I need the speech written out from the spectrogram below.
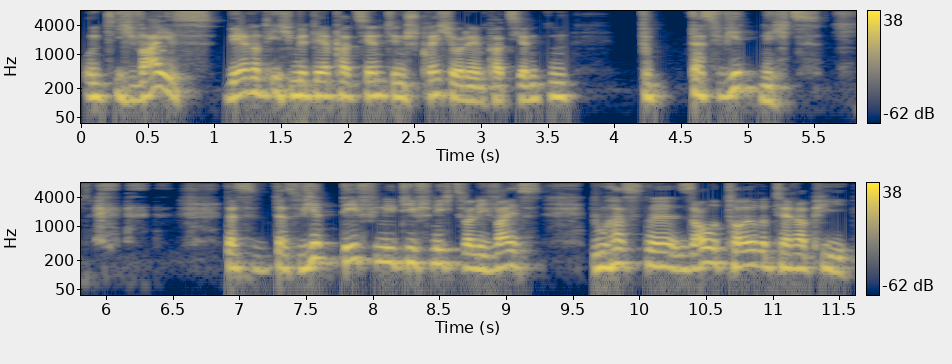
Und ich weiß, während ich mit der Patientin spreche oder dem Patienten, du, das wird nichts. Das, das wird definitiv nichts, weil ich weiß, du hast eine sauteure Therapie,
